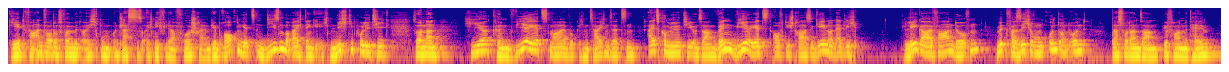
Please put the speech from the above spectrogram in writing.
geht verantwortungsvoll mit euch rum und lasst es euch nicht wieder vorschreiben. Wir brauchen jetzt in diesem Bereich, denke ich, nicht die Politik, sondern hier können wir jetzt mal wirklich ein Zeichen setzen als Community und sagen, wenn wir jetzt auf die Straße gehen und endlich legal fahren dürfen, mit Versicherung und, und, und, dass wir dann sagen, wir fahren mit Helm,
